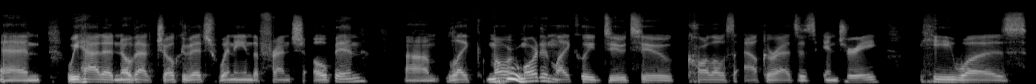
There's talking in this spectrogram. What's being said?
And we had a Novak Djokovic winning the French Open um, like more, more than likely due to Carlos Alcaraz's injury, he was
